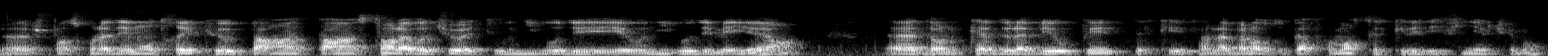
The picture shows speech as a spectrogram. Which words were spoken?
Euh, je pense qu'on a démontré que par, par instant la voiture était au niveau des, au niveau des meilleurs. Euh, dans le cadre de la BOP, telle enfin, la balance de performance telle qu'elle est définie actuellement.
